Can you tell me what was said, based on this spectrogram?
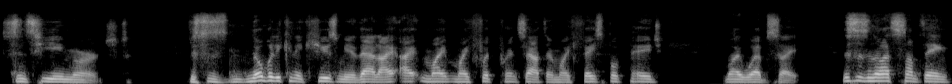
since he emerged. This is nobody can accuse me of that. I, I my my footprints out there, my Facebook page, my website. This is not something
